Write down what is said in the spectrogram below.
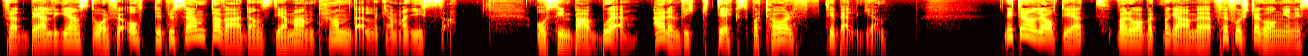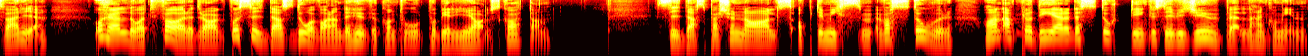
för att Belgien står för 80 procent av världens diamanthandel kan man gissa. Och Zimbabwe är en viktig exportör till Belgien. 1981 var Robert Mugabe för första gången i Sverige och höll då ett föredrag på Sidas dåvarande huvudkontor på Birger Sidas personals optimism var stor och han applåderade stort inklusive jubel när han kom in.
